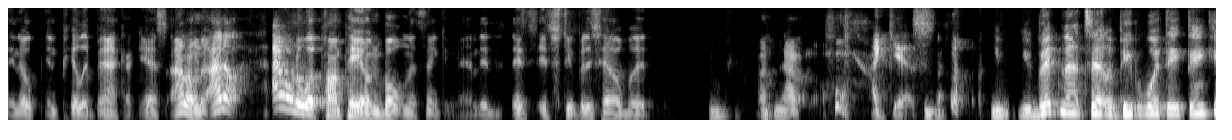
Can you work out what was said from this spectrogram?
and, and peel it back. I guess I don't know. I don't I don't know what Pompeo and Bolton are thinking, man. It, it's it's stupid as hell, but mm-hmm. I, I don't know. I guess. Mm-hmm. You you better not tell the people what they think.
